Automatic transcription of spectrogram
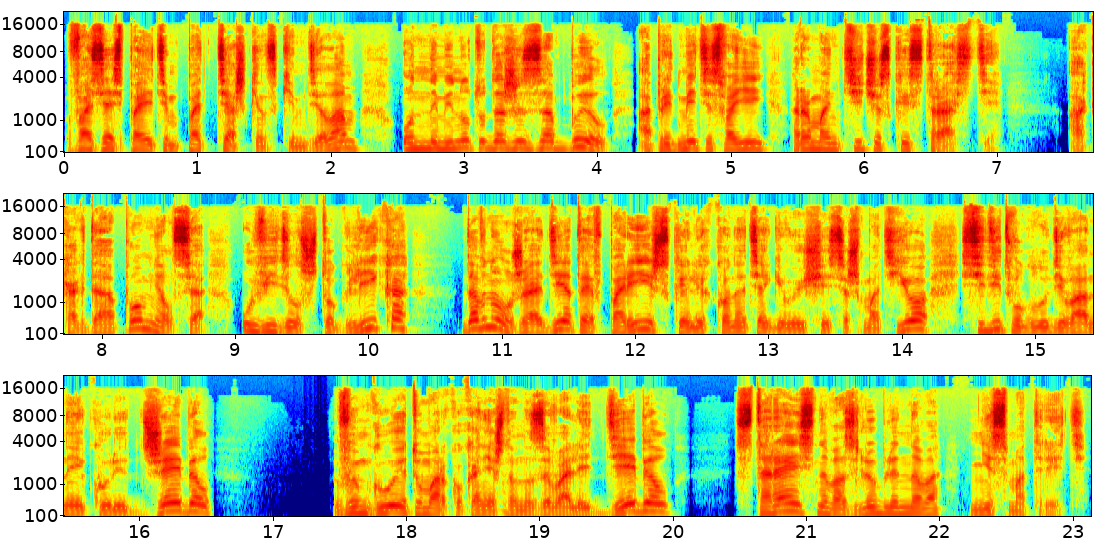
Возясь по этим подтяжкинским делам, он на минуту даже забыл о предмете своей романтической страсти. А когда опомнился, увидел, что Глика, давно уже одетая в парижское легко натягивающееся шматье, сидит в углу дивана и курит джебел. В МГУ эту марку, конечно, называли «дебел», стараясь на возлюбленного не смотреть.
